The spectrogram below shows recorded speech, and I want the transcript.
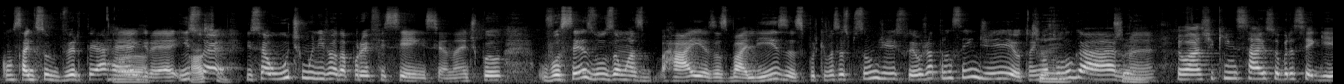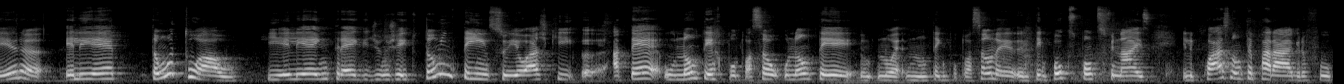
consegue subverter a regra. É, isso, Ah, é, isso é o último nível da proeficiência, né? Tipo, eu- vocês usam as raias, as balizas, porque vocês precisam disso. Eu já transcendi, eu tô em Sim, outro lugar, sim. né? Eu acho que ensaio sobre a cegueira, ele é tão atual e ele é entregue de um jeito tão intenso e eu acho que eh, até o não ter pontuação, o não ter não, é- não tem pontuação, né? Ele tem poucos pontos finais, ele quase não tem parágrafo,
